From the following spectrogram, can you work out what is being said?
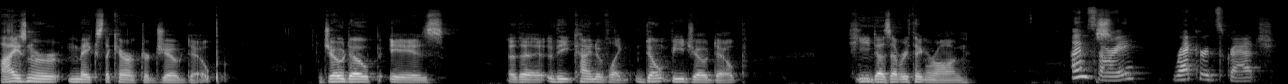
Eisner makes the character Joe Dope. Joe Dope is the the kind of like don't be Joe Dope. He Hmm. does everything wrong. I'm sorry. Record scratch.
